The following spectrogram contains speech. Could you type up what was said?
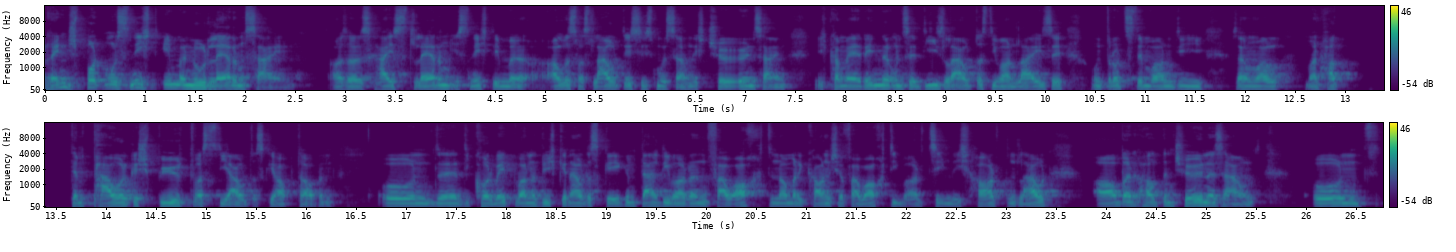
Rennsport muss nicht immer nur Lärm sein. Also das heißt, Lärm ist nicht immer, alles was laut ist, es muss auch nicht schön sein. Ich kann mich erinnern, unsere Dieselautos, die waren leise und trotzdem waren die, sagen wir mal, man hat den Power gespürt, was die Autos gehabt haben. Und äh, die Corvette war natürlich genau das Gegenteil. Die war ein V8, ein amerikanischer V8, die war ziemlich hart und laut, aber halt ein schöner Sound. Und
